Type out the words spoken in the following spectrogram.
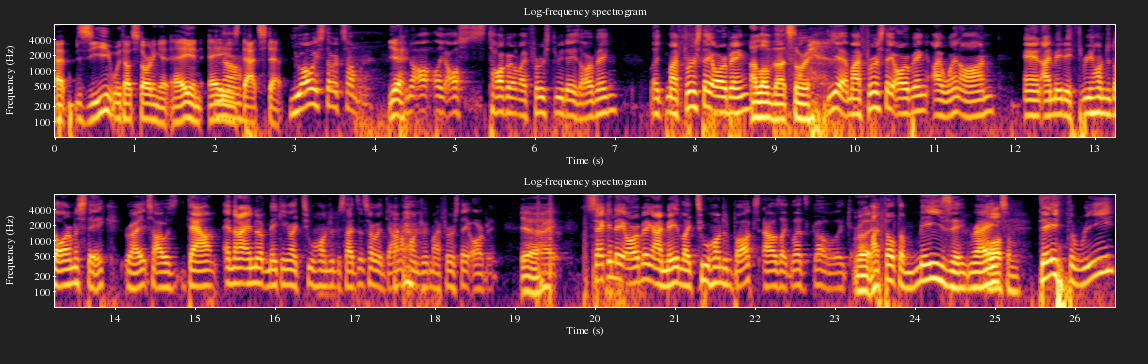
at Z without starting at A, and A No. is that step. You always start somewhere. Yeah. You know, I'll, like I'll talk about my first three days arbing. Like my first day arbing. I love that story. Yeah, my first day arbing, I went on and I made a three hundred dollar mistake. Right, so I was down, and then I ended up making like two hundred. Besides that, so I went down hundred my first day arbing. Yeah. Right. Second day arbing, I made like two hundred bucks. And I was like, "Let's go!" Like, Right. I felt amazing. Right. Awesome. Day three,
